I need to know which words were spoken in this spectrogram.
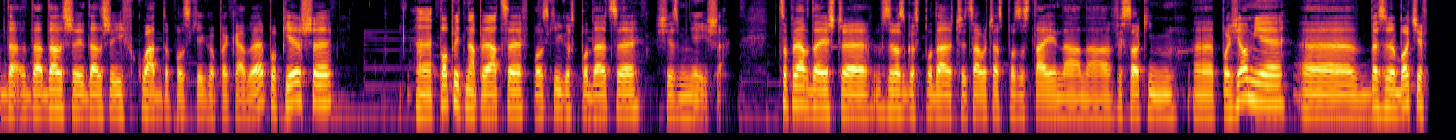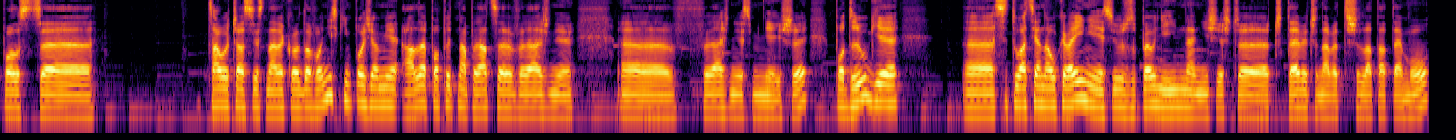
da, da, dalszy, dalszy ich wkład do polskiego PKB. Po pierwsze, popyt na pracę w polskiej gospodarce się zmniejsza. Co prawda jeszcze wzrost gospodarczy cały czas pozostaje na, na wysokim e, poziomie. E, bezrobocie w Polsce cały czas jest na rekordowo niskim poziomie, ale popyt na pracę wyraźnie, e, wyraźnie jest mniejszy. Po drugie, sytuacja na Ukrainie jest już zupełnie inna niż jeszcze 4 czy nawet 3 lata temu.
